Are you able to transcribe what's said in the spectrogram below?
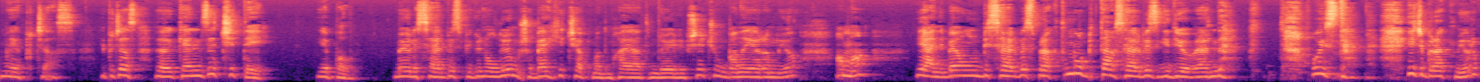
Ama yapacağız. Yapacağız. Ee, Kendimize cheat day yapalım. Böyle serbest bir gün oluyormuş. Ben hiç yapmadım hayatımda öyle bir şey. Çünkü bana yaramıyor. Ama yani ben onu bir serbest bıraktım. O bir daha serbest gidiyor bende. o yüzden hiç bırakmıyorum.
